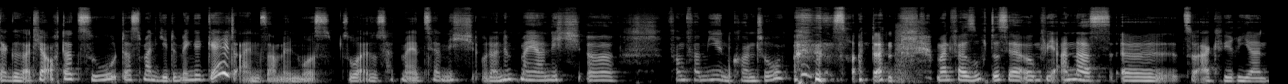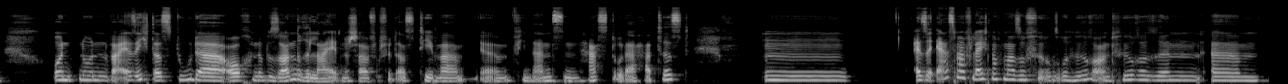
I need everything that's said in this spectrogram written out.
da gehört ja auch dazu, dass man jede Menge Geld einsammeln muss. So, also das hat man jetzt ja nicht oder nimmt man ja nicht äh, vom Familienkonto, sondern man versucht es ja irgendwie anders äh, zu akquirieren. Und nun weiß ich, dass du da auch eine besondere Leidenschaft für das Thema äh, Finanzen hast oder hattest. Mm, also erstmal vielleicht noch mal so für unsere Hörer und Hörerinnen. Ähm,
